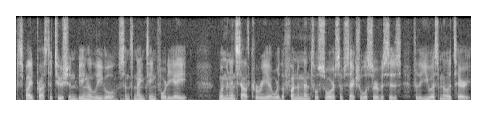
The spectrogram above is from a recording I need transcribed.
Despite prostitution being illegal since 1948, women in South Korea were the fundamental source of sexual services for the U.S. military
